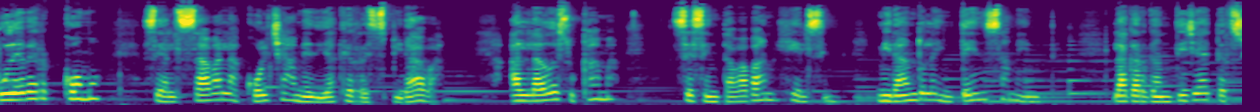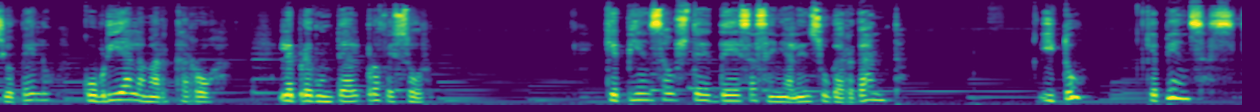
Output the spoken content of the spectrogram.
Pude ver cómo se alzaba la colcha a medida que respiraba. Al lado de su cama se sentaba Van Helsing mirándola intensamente. La gargantilla de terciopelo cubría la marca roja. Le pregunté al profesor, ¿qué piensa usted de esa señal en su garganta? ¿Y tú? ¿Qué piensas?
